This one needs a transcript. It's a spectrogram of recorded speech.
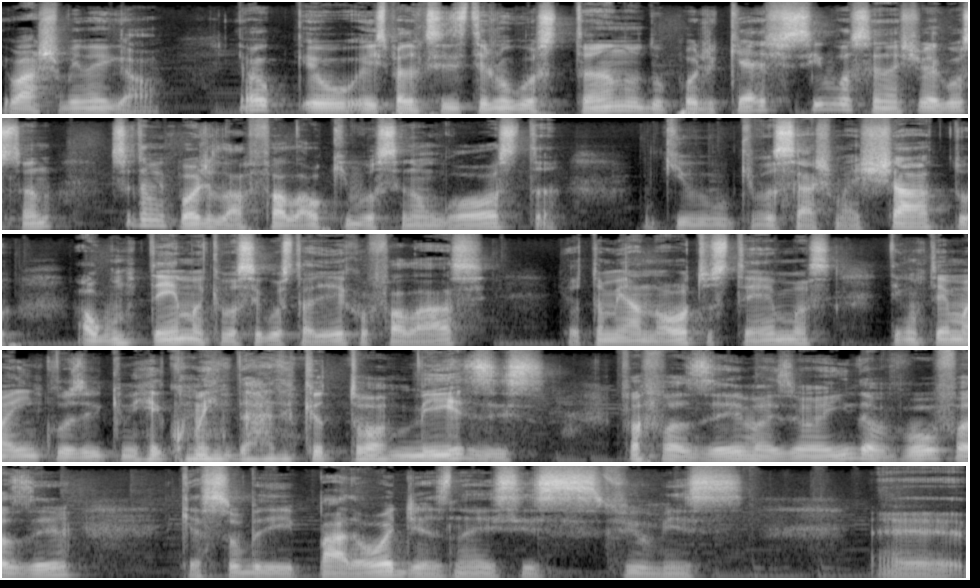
eu acho bem legal. Eu, eu, eu, espero que vocês estejam gostando do podcast. Se você não estiver gostando, você também pode ir lá falar o que você não gosta, o que, o que você acha mais chato, algum tema que você gostaria que eu falasse. Eu também anoto os temas. Tem um tema aí, inclusive, que me recomendaram que eu tô há meses para fazer, mas eu ainda vou fazer que é sobre paródias, né? Esses filmes é,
